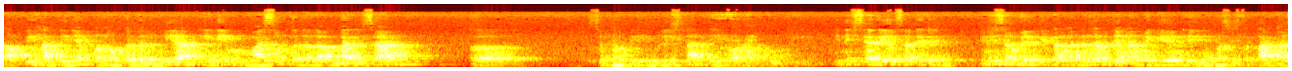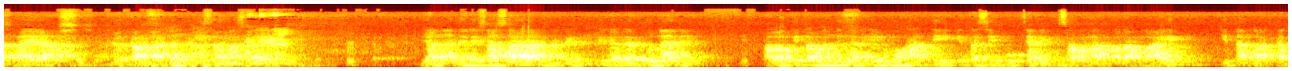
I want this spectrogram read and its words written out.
tapi hatinya penuh kedengkian. Ini masuk ke dalam barisan eh, seperti iblis tadi orang rugi. Ini serius hadirin. Ini sambil kita ngedengar jangan mikirin ini persis tetangga saya, tetangga dengki sama saya. Jangan jadi sasaran, hadirin tidak ada gunanya. Kalau kita mendengar ilmu hati, kita sibuk cari kesalahan orang lain, kita nggak akan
